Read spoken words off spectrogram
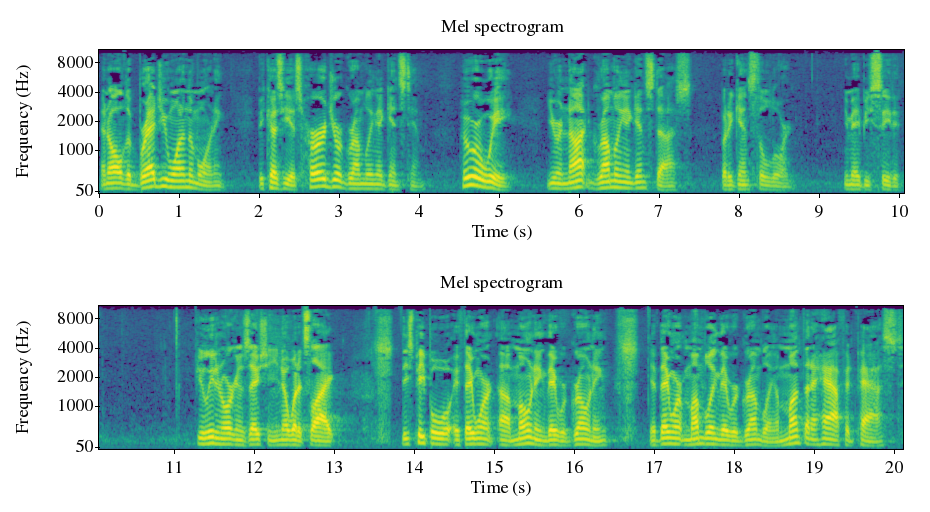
and all the bread you want in the morning, because he has heard your grumbling against him. Who are we? You are not grumbling against us, but against the Lord. You may be seated. If you lead an organization, you know what it's like. These people, if they weren't uh, moaning, they were groaning. If they weren't mumbling, they were grumbling. A month and a half had passed,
